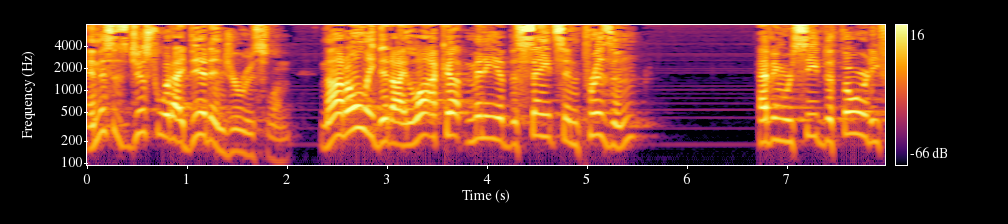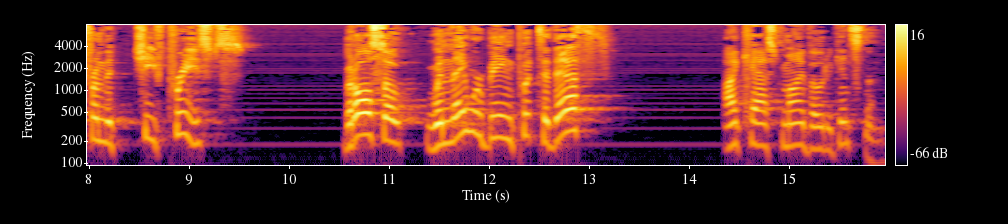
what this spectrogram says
And this is just what I did in Jerusalem. Not only did I lock up many of the saints in prison, having received authority from the chief priests, but also when they were being put to death, I cast my vote against them.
